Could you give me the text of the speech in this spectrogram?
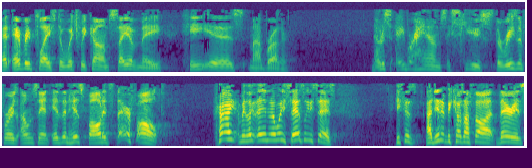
At every place to which we come, say of me, He is my brother. Notice Abraham's excuse. The reason for his own sin isn't his fault, it's their fault. Right? I mean, look, you know what he says? What he says. He says, I did it because I thought there is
